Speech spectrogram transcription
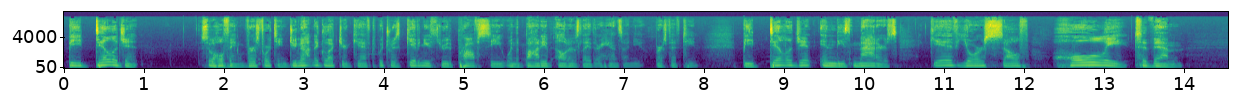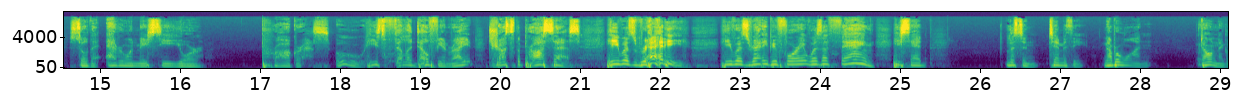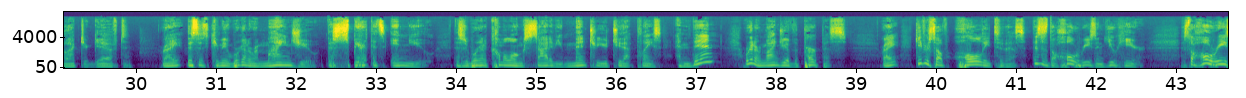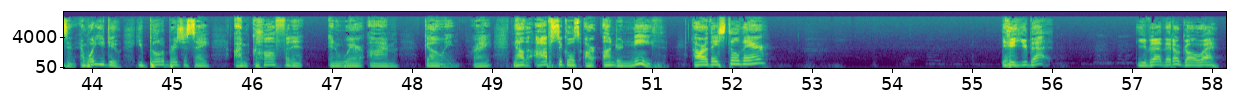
be diligent. So the whole thing, verse 14, do not neglect your gift, which was given you through the prophecy when the body of elders laid their hands on you. Verse 15, be diligent in these matters. Give yourself wholly to them so that everyone may see your progress. Ooh, he's Philadelphian, right? Trust the process. He was ready. He was ready before it was a thing. He said, Listen, Timothy, number one, don't neglect your gift, right? This is community. We're going to remind you the spirit that's in you. This is we're going to come alongside of you, mentor you to that place. And then we're going to remind you of the purpose, right? Give yourself wholly to this. This is the whole reason you here. It's the whole reason. And what do you do? You build a bridge to say, I'm confident in where I'm going, right? Now the obstacles are underneath. Are they still there? You bet. You bet. They don't go away.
